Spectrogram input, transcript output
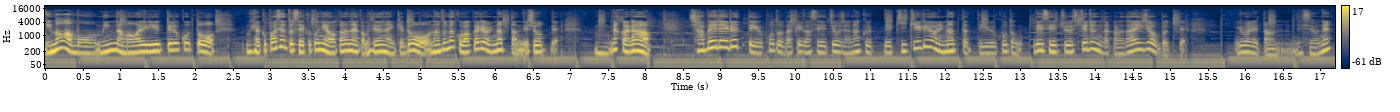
今はもうみんな周りで言ってることを100%正確にはわからないかもしれないけど、なんとなくわかるようになったんでしょ？って。うん、だから、喋れるっていうことだけが成長じゃなくって聞けるようになったっていうことで成長してるんだから大丈夫って言われたんですよね。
